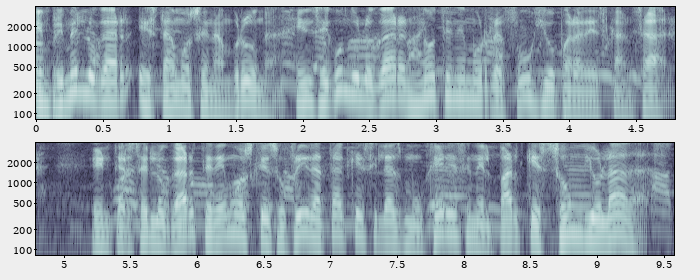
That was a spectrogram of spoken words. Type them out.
En primer lugar, estamos en hambruna. En segundo lugar, no tenemos refugio para descansar. En tercer lugar, tenemos que sufrir ataques y las mujeres en el parque son violadas.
